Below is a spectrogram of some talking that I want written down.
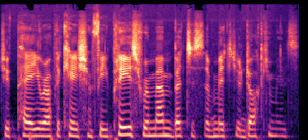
to pay your application fee. Please remember to submit your documents."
